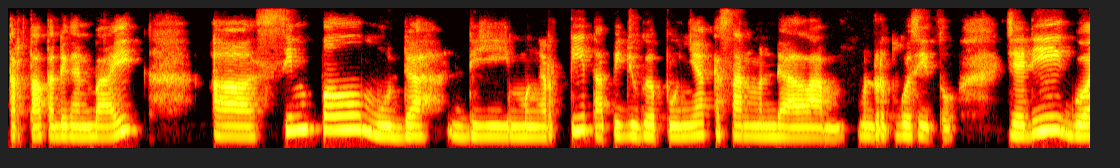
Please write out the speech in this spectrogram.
tertata dengan baik. Uh, simple, mudah dimengerti, tapi juga punya kesan mendalam. Menurut gue sih itu. Jadi gue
